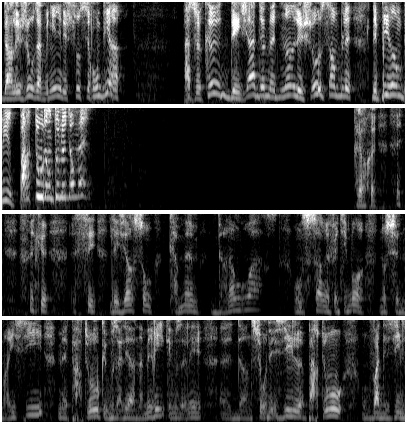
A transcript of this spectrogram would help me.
dans les jours à venir, les choses seront bien. Parce que, déjà, de maintenant, les choses semblent de pire en pire, partout dans tous les domaines. Alors que les gens sont quand même dans l'angoisse. On sent effectivement, non seulement ici, mais partout, que vous allez en Amérique, que vous allez euh, sur des îles, partout, on voit des îles,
